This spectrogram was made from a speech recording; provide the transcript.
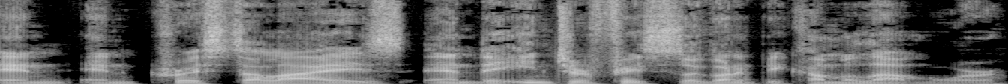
and, and crystallize and the interfaces are going to become a lot more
